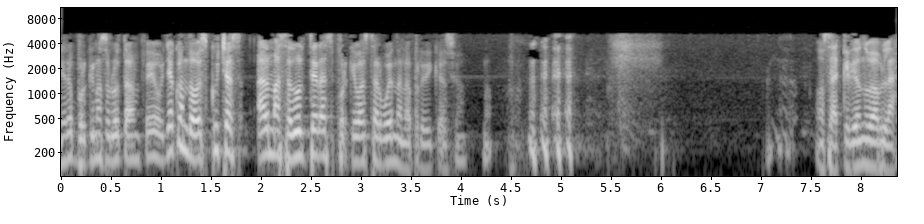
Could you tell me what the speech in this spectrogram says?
Mira, ¿por qué no se habló tan feo? Ya cuando escuchas almas adúlteras, porque va a estar buena la predicación, ¿no? o sea, que Dios no va a hablar.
